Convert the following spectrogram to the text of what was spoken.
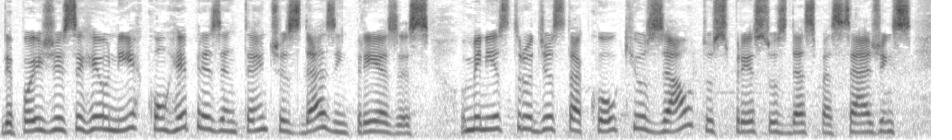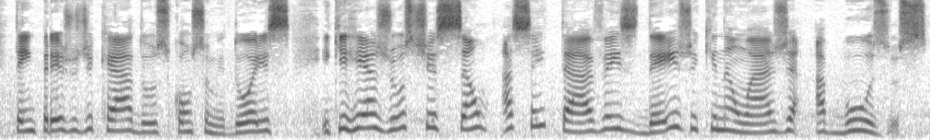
Depois de se reunir com representantes das empresas, o ministro destacou que os altos preços das passagens têm prejudicado os consumidores e que reajustes são aceitáveis desde que não haja abusos.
